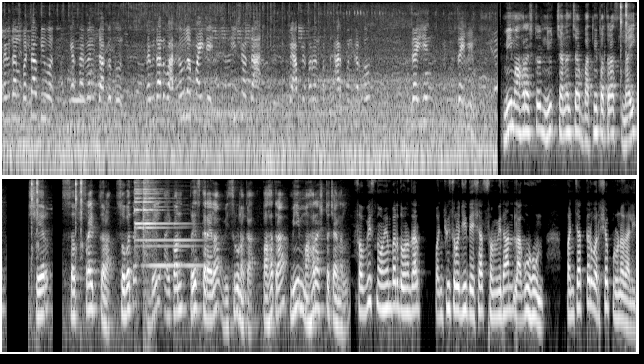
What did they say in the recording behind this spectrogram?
संविधान बचाव दिवस या सर्वांनी जागृत होऊन संविधान वाचवलं पाहिजे ही श्रद्धा मी आपल्या सर्वांपर्यंत अर्पण करतो. जय हिंद जय भीम. मी महाराष्ट्र न्यूज चॅनलच्या बातमीपत्रास लाईक शेअर सबस्क्राईब करा. सोबतच बेल आयकॉन प्रेस करायला विसरू नका. पाहत राहा मी महाराष्ट्र चॅनल. सव्वीस नोव्हेंबर दोन हजार पंचवीस रोजी देशात संविधान लागू होऊन पंच्याहत्तर वर्ष पूर्ण झालीत.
